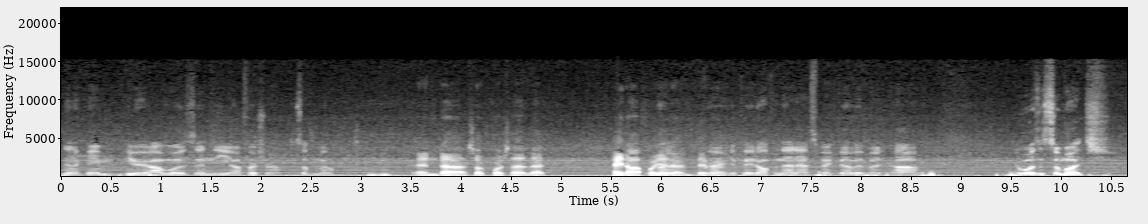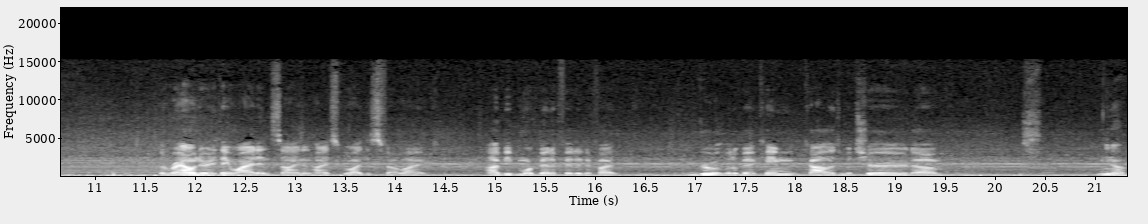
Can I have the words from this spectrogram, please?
Then I came here. I was in the uh, first round, supplemental. Mm-hmm. And uh, so, of course, that, that paid off for right. you. Right. It paid off in that aspect of it, but uh, it wasn't so much the round or anything why I didn't sign in high school. I just felt like I'd be more benefited if I grew a little bit, came to college, matured. Um, you know,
